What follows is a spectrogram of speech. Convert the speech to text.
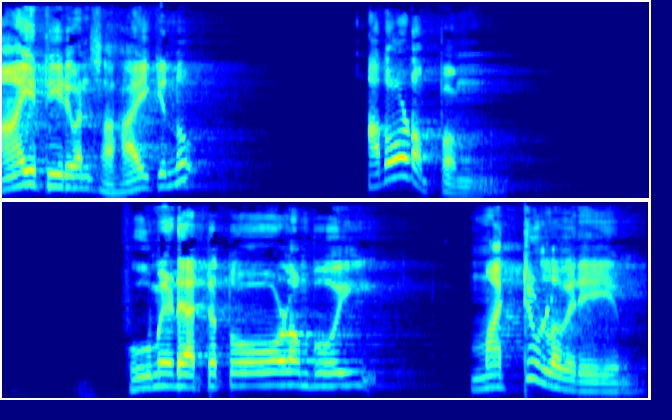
ആയിത്തീരുവാൻ സഹായിക്കുന്നു. അതോടൊപ്പം ഭൂമിയുടെ അറ്റത്തോളം പോയി മറ്റുള്ളവരെയും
